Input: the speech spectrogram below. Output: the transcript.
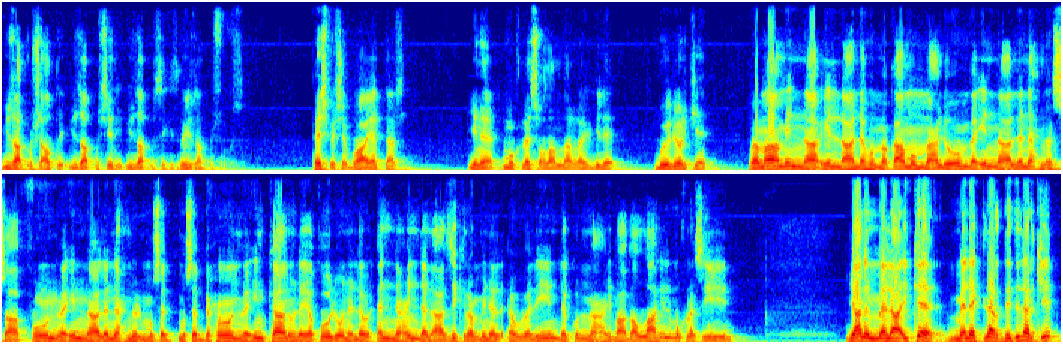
166, 167, 168 ve 169. Peş peşe bu ayetler yine muhles olanlarla ilgili buyuruyor ki ve ma minna illa lehu makamun ma'lum ve inna lenahnu safun ve inna lenahnu musebbihun ve in kanu leyekulun lev enne indena zikran minel evvelin lekunna ibadallahil muhlesin. Yani melaike, melekler dediler ki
